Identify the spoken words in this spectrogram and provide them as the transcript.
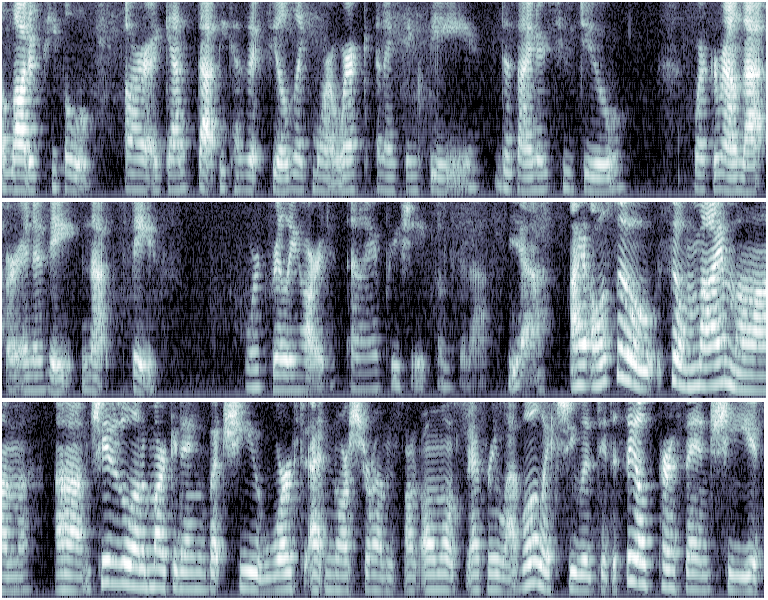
a lot of people are against that because it feels like more work. And I think the designers who do work around that or innovate in that space work really hard, and I appreciate them for that. Yeah. I also so my mom, um, she did a lot of marketing, but she worked at Nordstrom's on almost every level. Like she would did a salesperson, she,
